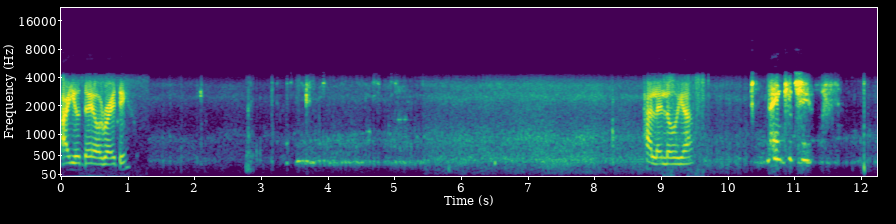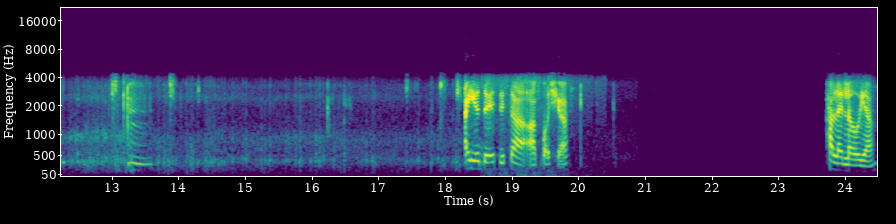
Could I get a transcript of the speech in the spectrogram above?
Are you there already? Hallelujah. Thank you, Jesus. Mm. Are you there, Sister uh, Portia? Hallelujah.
